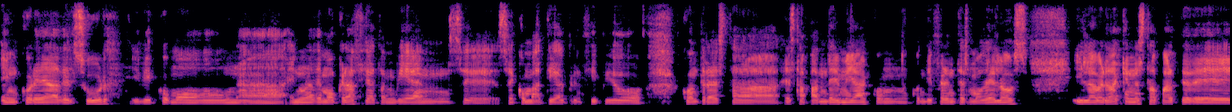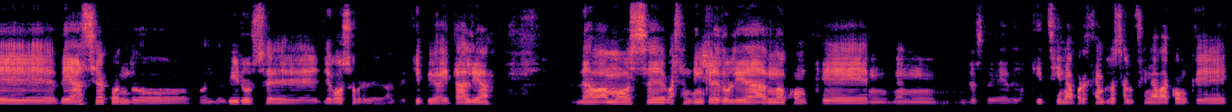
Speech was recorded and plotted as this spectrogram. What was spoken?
en, Corea del Sur y vi cómo una, en una democracia también se, combatía al principio contra esta, esta pandemia con, diferentes modelos. Y la verdad que en esta parte de, Asia, cuando, cuando el virus eh, llegó sobre, al principio a Italia, dábamos eh, bastante incredulidad, ¿no? Con que desde, aquí China, por ejemplo, se alucinaba con que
